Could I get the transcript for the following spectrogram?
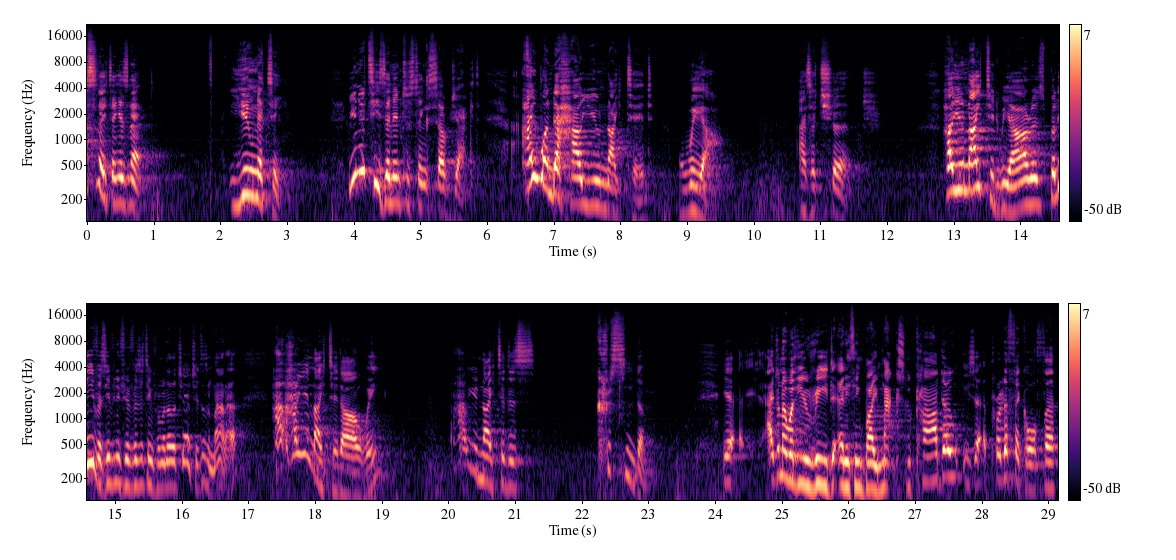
fascinating, isn't it? Unity. Unity is an interesting subject. I wonder how united we are as a church. How united we are as believers, even if you're visiting from another church, it doesn't matter. How, how united are we? How united is Christendom? Yeah, I don't know whether you read anything by Max Lucado. He's a prolific author.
